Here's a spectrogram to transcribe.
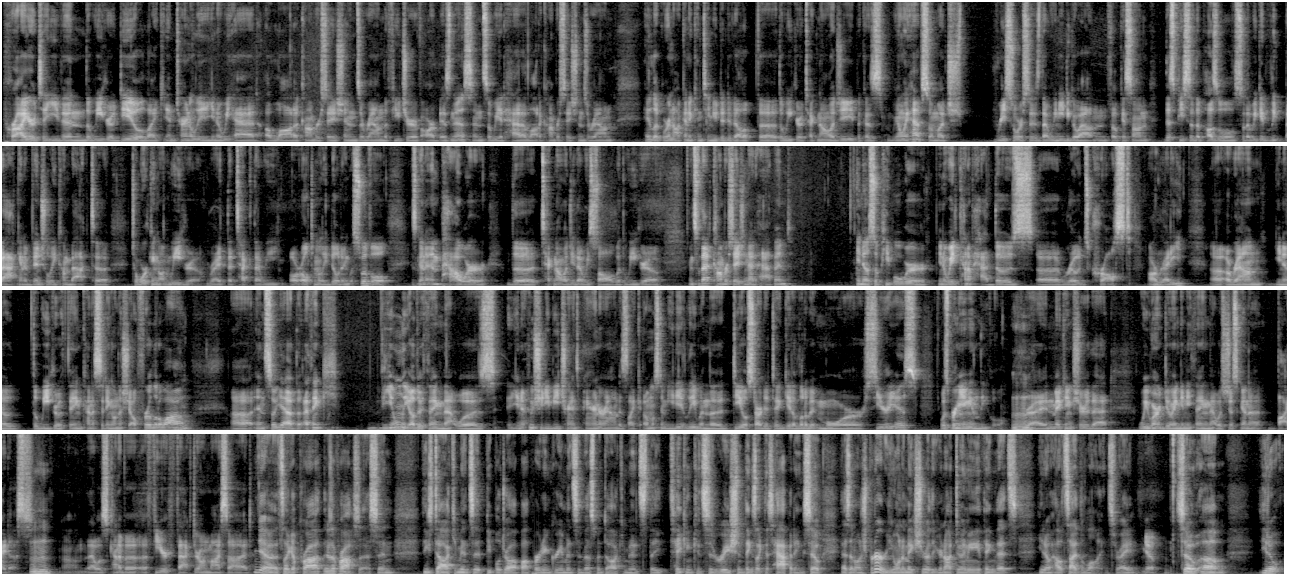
prior to even the WeGrow deal, like internally, you know, we had a lot of conversations around the future of our business, and so we had had a lot of conversations around, hey, look, we're not going to continue to develop the the WeGrow technology because we only have so much resources that we need to go out and focus on this piece of the puzzle so that we could leap back and eventually come back to to working on WeGrow, right? The tech that we are ultimately building with Swivel is going to empower the technology that we saw with WeGrow. And so that conversation had happened. You know, so people were, you know, we'd kind of had those uh, roads crossed already uh, around, you know, the WeGrow thing kind of sitting on the shelf for a little while. Mhm. Uh, and so, yeah, the, I think the only other thing that was, you know, who should you be transparent around is like almost immediately when the deal started to get a little bit more serious was bringing in legal, Mhm. right? And making sure that we weren't doing anything that was just going to bite us. Mm-hmm. Um, that was kind of a, a fear factor on my side. Yeah, it's like a pro. There's a process, and these documents that people draw up operating agreements, investment documents, they take in consideration things like this happening. So, as an entrepreneur, you want to make sure that you're not doing anything that's you know outside the lines, right? Yep. So, um, you know,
